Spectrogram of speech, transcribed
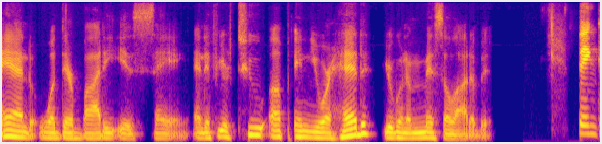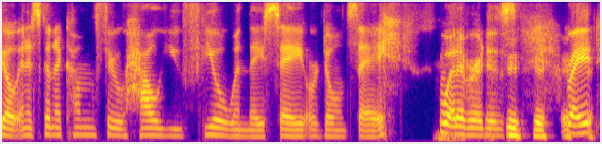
and what their body is saying and if you're too up in your head you're going to miss a lot of it Bingo. And it's going to come through how you feel when they say or don't say whatever it is. right?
